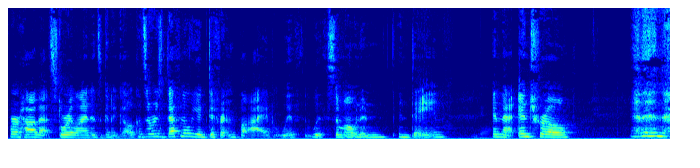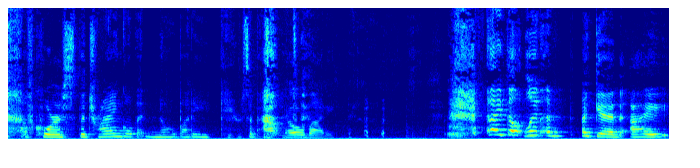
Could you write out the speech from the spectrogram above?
for how that storyline is going to go because there was definitely a different vibe with with Simone and, and Dane yeah. in that intro and then, of course, the triangle that nobody cares about. Nobody. and I don't let again. I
